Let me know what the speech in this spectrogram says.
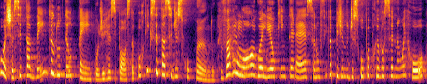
Poxa, se tá dentro do teu tempo de resposta, por que que você tá se desculpando? Vai logo ali é o que interessa, não fica pedindo desculpa porque você não errou.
